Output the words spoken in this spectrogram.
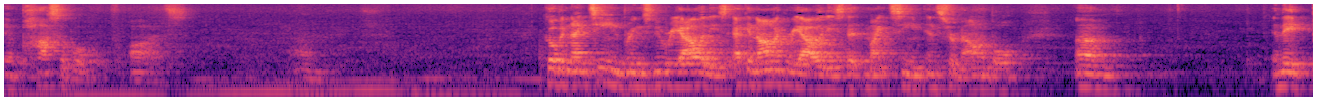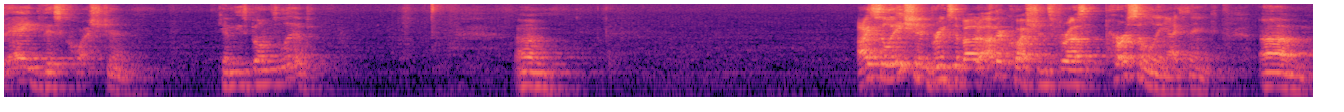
impossible odds? Um, COVID 19 brings new realities, economic realities that might seem insurmountable. Um, and they beg this question Can these bones live? Um, isolation brings about other questions for us personally, I think. Um,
